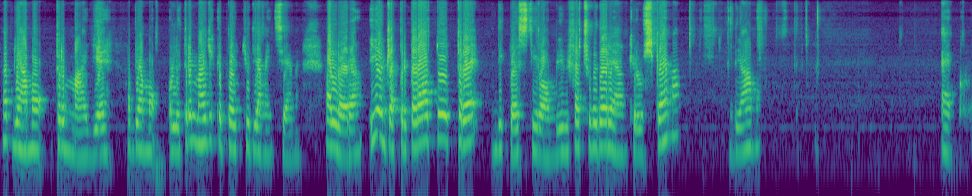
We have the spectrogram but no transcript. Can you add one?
abbiamo tre maglie. Abbiamo le tre maglie che poi chiudiamo insieme. Allora io ho già preparato tre di questi rombi. Vi faccio vedere anche lo schema. Vediamo. Ecco.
